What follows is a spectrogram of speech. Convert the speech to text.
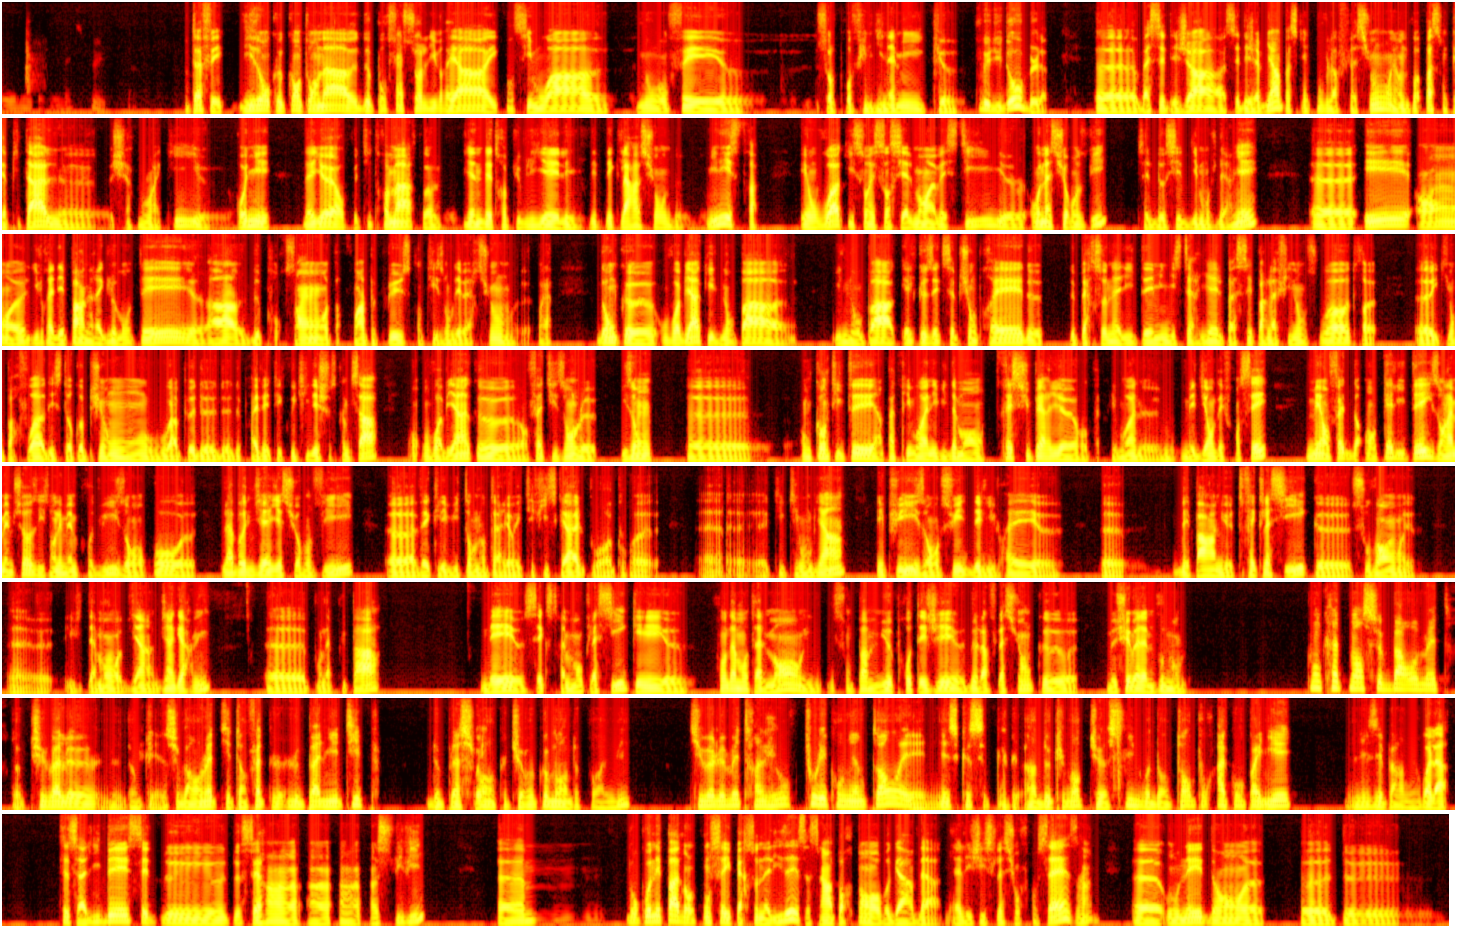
Tout à fait. Disons que quand on a 2% sur le livret A et qu'en six mois, nous, on fait sur le profil dynamique plus du double, bah, c'est déjà, c'est déjà bien parce qu'on couvre l'inflation et on ne voit pas son capital chèrement acquis rogner. D'ailleurs, petite remarque, viennent d'être publiées les, déclarations de ministres et on voit qu'ils sont essentiellement investis en assurance vie, c'est le dossier de dimanche dernier, et en livret d'épargne réglementé à 2%, parfois un peu plus quand ils ont des versions. Donc, on voit bien qu'ils n'ont pas, ils n'ont pas quelques exceptions près de, personnalités ministérielles passées par la finance ou autres, qui ont parfois des stock options ou un peu de private equity, des choses comme ça on, voit bien que en fait ils ont le, ils ont en quantité un patrimoine évidemment très supérieur au patrimoine médian des Français, mais en fait en qualité ils ont la même chose, ils ont les mêmes produits, ils ont en la bonne vieille assurance vie avec les 8 ans d'antériorité fiscale pour, pour qui, qui, vont bien, et puis ils ont ensuite des livrets d'épargne très classiques, souvent évidemment bien bien garnis pour la plupart mais c'est extrêmement classique et fondamentalement, ils ne sont pas mieux protégés de l'inflation que monsieur et madame tout le monde. Concrètement, ce baromètre, donc tu vas le, donc ce baromètre qui est en fait le, panier type de placement que tu recommandes pour un vie, tu vas le mettre un jour tous les combien de temps et est-ce que c'est un document que tu vas suivre dans le temps pour accompagner les épargnants? Voilà, c'est ça. L'idée, c'est de, de, faire un, un, un, suivi. Donc, on n'est pas dans le conseil personnalisé, ça c'est important au regard de la, législation française. Hein. Euh, on est dans euh, euh, de,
